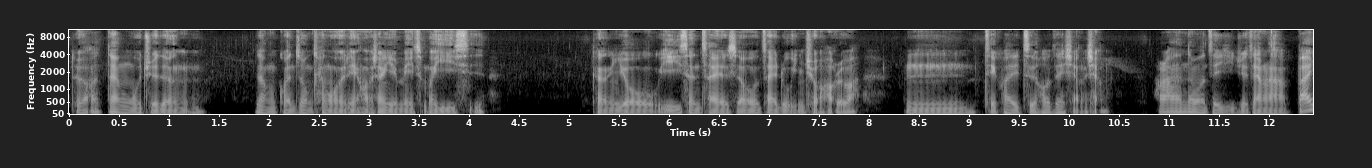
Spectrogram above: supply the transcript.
对吧？但我觉得让观众看我的脸好像也没什么意思，可能有医生在的时候再录音就好了吧。嗯，这块之后再想想。好啦，那么这一集就这样啦，拜。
